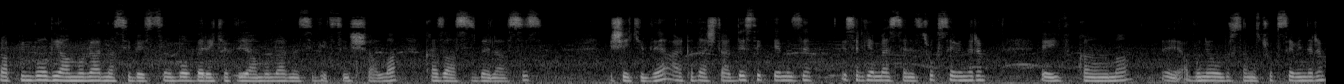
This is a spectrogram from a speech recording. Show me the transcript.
Rabbim bol yağmurlar nasip etsin, bol bereketli yağmurlar nasip etsin inşallah. Kazasız belasız bir şekilde. Arkadaşlar desteklerinizi esirgemezseniz çok sevinirim. E, YouTube kanalıma e, abone olursanız çok sevinirim.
